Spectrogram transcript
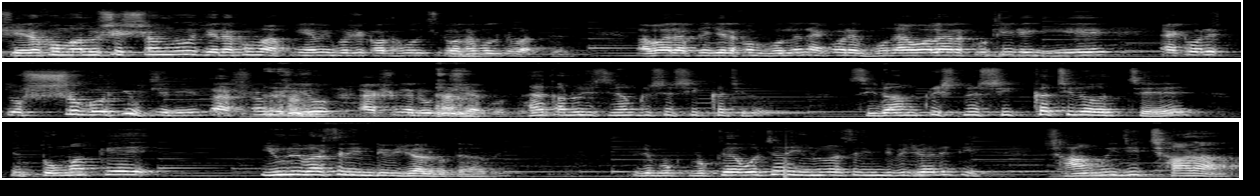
সেরকম মানুষের সঙ্গেও যেরকম আপনি আমি বসে কথা বলছি কথা বলতে পারতেন। আবার আপনি যেরকম বললেন একেবারে বোনাওয়ালার কুঠিরে গিয়ে একেবারে তোষ্য গরিব যিনি তার সঙ্গে গিয়েও একসঙ্গে রুটি শেয়ার করতেন। হ্যাঁ কারণ শ্রীরামকৃষ্ণের শিক্ষা ছিল। শ্রীরামকৃষ্ণের শিক্ষা ছিল হচ্ছে যে তোমাকে ইউনিভার্সাল ইন্ডিভিজুয়াল হতে হবে। যে বক- বক্তৃতা বলছে না ইউনিভার্সাল ইন্ডিভিজুয়ালিটি স্বামীজি ছাড়া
